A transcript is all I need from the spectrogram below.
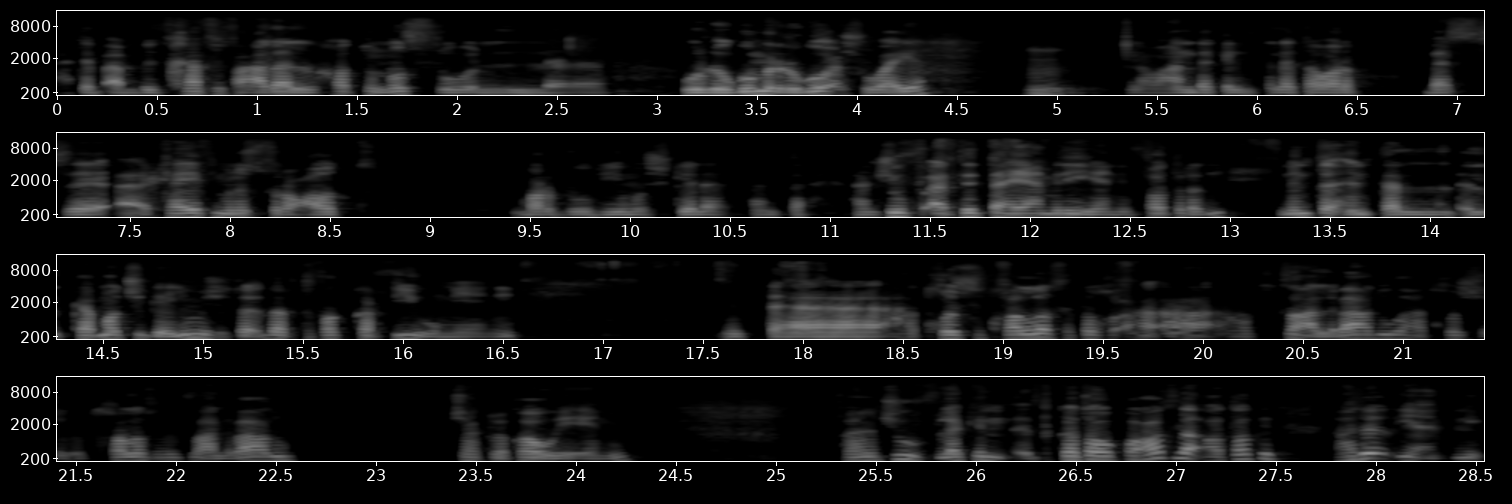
هتبقى بتخفف على الخط النص وال والهجوم الرجوع شوية. مم. لو عندك الثلاثه ورا. بس خايف من السرعات. برضو دي مشكلة. فأنت هنشوف أرتيتا هيعمل إيه يعني الفترة دي. إن انت أنت ال- الكام ماتش الجايين مش هتقدر تفكر فيهم يعني. أنت هتخش تخلص هتخ... هتطلع اللي بعده هتخش تخلص وتطلع اللي بعده. بشكل قوي يعني. فهنشوف. لكن كتوقعات لا أعتقد هت... يعني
